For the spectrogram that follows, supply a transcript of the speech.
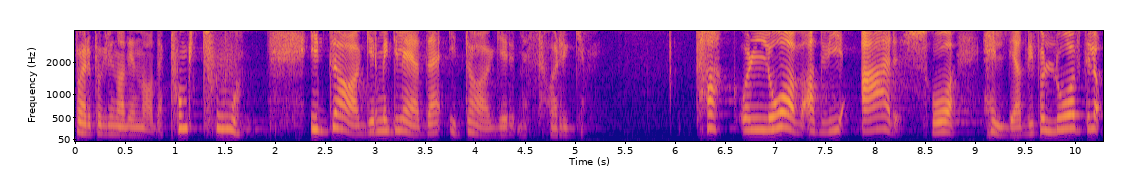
Bare på grunn av din nåde. Punkt to. I dager med glede, i dager med sorg. Takk og lov at vi er så heldige at vi får lov til å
